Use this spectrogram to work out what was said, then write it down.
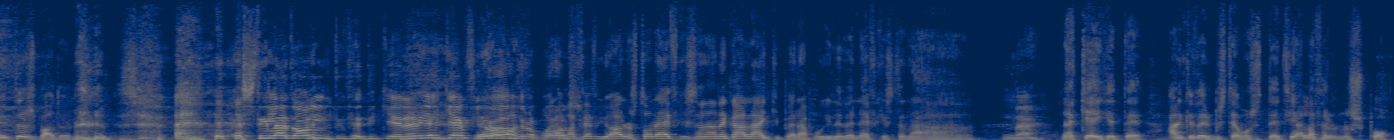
ε, Τέλος πάντων. Στείλατε όλη τη θετική ενέργεια και έφυγε Ε, ο όχι, άνθρωπος. μπορεί, άμα φεύγει ο άλλος τώρα εύχεσαι να είναι καλά εκεί πέρα που είναι. Δεν εύχεστε να, Ναι. να καίγεται. Αν και δεν πιστεύω σε τέτοια, αλλά θέλω να σου πω.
